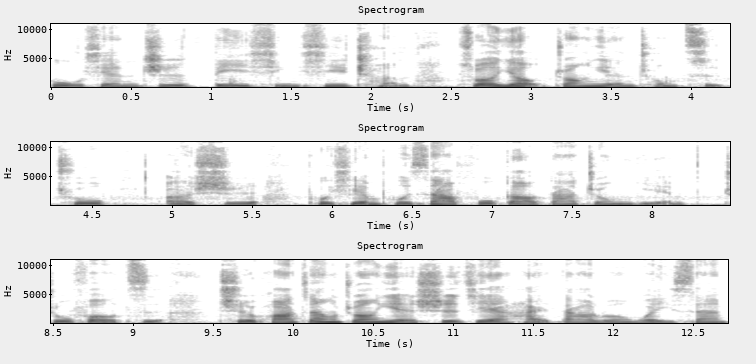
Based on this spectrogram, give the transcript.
普贤智地行西城，所有庄严从此出。尔时。普贤菩萨复告大众言：“诸佛子，此华藏庄严世界海大轮为山，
